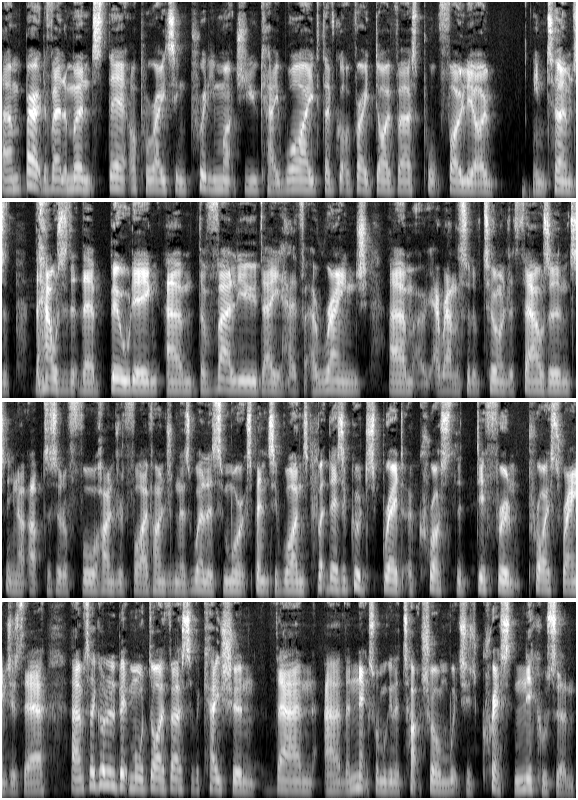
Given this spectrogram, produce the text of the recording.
um, Barratt Developments, they're operating pretty much UK wide. They've got a very diverse portfolio in terms of the houses that they're building, um, the value they have a range um, around the sort of 200,000, you know, up to sort of 400, 500, and as well as some more expensive ones. But there's a good spread across the different price ranges there. Um, so they've got a little bit more diversification than uh, the next one we're going to touch on, which is Crest Nicholson.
